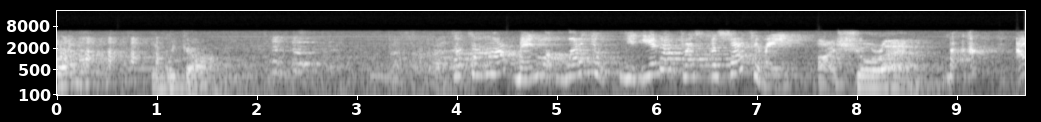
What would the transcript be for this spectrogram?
Well, here we go. Dr. Hartman, what, what are you, you, you're not dressed for surgery. I sure am. But I, I,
